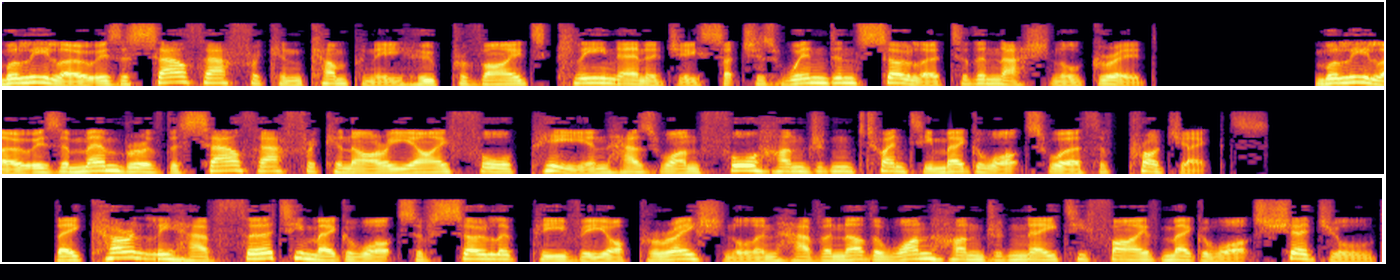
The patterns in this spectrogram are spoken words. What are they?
Mulilo is a South African company who provides clean energy such as wind and solar to the national grid. Mulilo is a member of the South African REI-4P and has won 420 megawatts worth of projects. They currently have 30 megawatts of solar PV operational and have another 185 megawatts scheduled.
